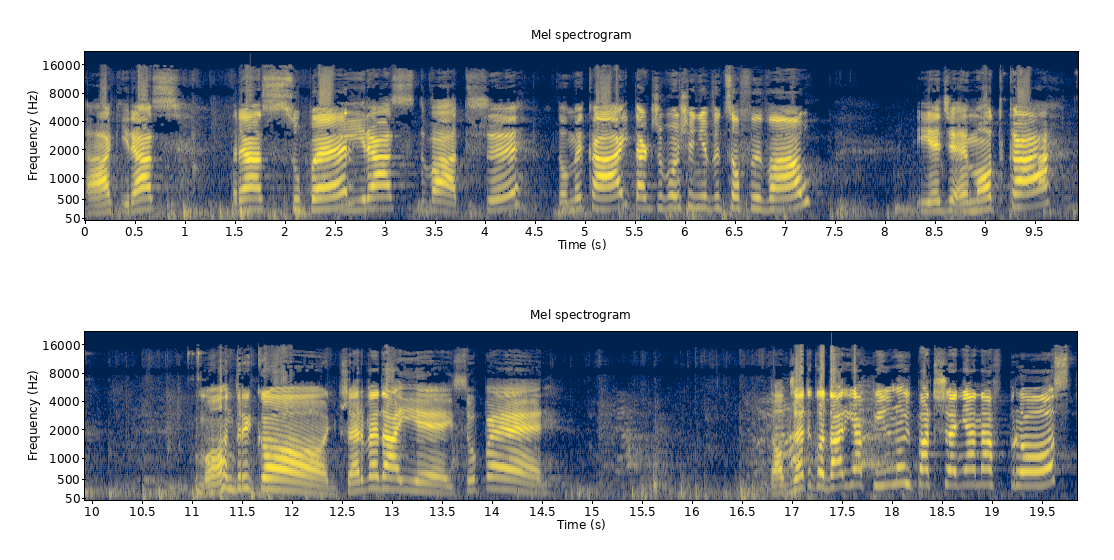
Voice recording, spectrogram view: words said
Tak, i raz, raz, super. I raz, dwa, trzy. Domykaj, tak żeby on się nie wycofywał. I jedzie emotka. Mądry koń. Przerwę daj jej, super. Dobrze, tylko Daria, pilnuj patrzenia na wprost.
